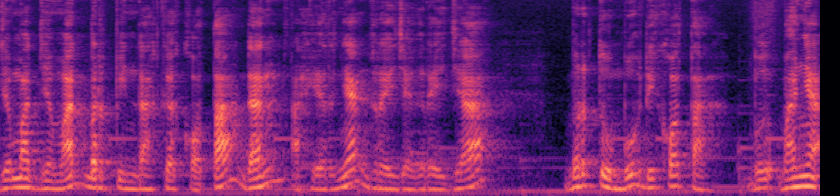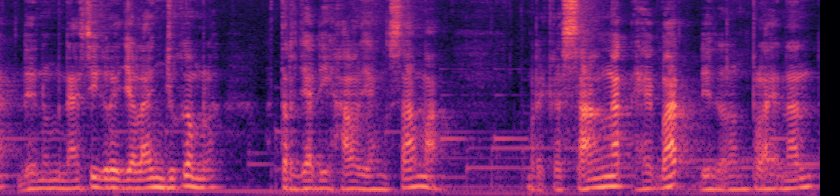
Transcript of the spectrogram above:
jemaat-jemaat berpindah ke kota dan akhirnya gereja-gereja bertumbuh di kota. Banyak denominasi gereja lain juga terjadi hal yang sama mereka sangat hebat di dalam pelayanan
